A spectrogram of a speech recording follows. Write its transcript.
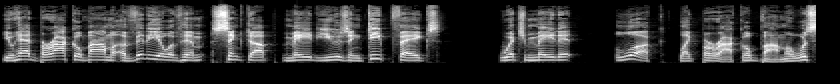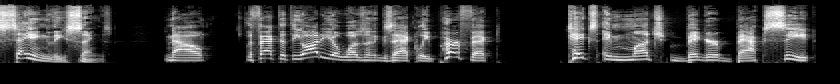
You had Barack Obama, a video of him synced up, made using deepfakes, which made it look like Barack Obama was saying these things. Now, the fact that the audio wasn't exactly perfect takes a much bigger back seat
